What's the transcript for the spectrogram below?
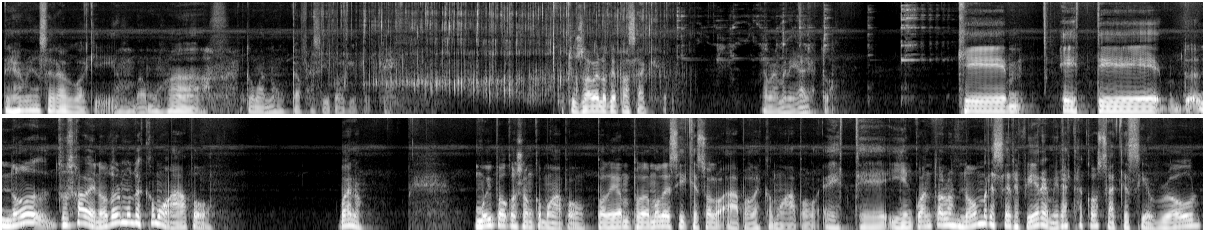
déjame hacer algo aquí. Vamos a tomarnos un cafecito aquí porque tú sabes lo que pasa que déjame venir esto. Que este, no, tú sabes, no todo el mundo es como Apple. Bueno, muy pocos son como Apple. Podemos, podemos decir que solo Apple es como Apple. Este, y en cuanto a los nombres se refiere, mira esta cosa, que si Rode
